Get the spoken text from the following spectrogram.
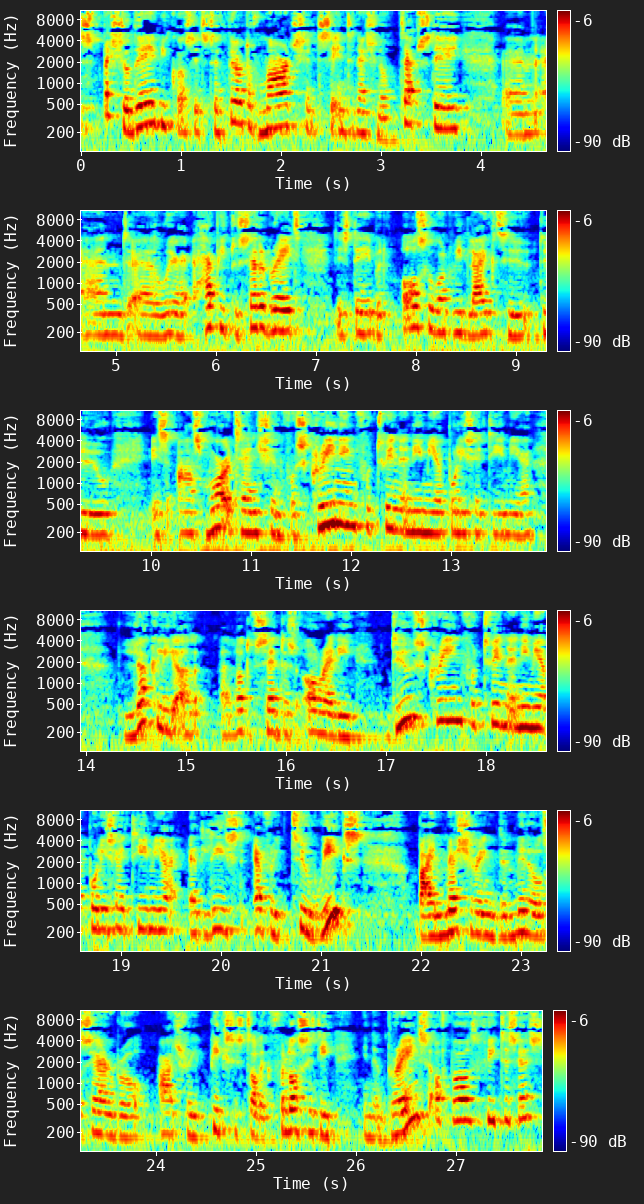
special day because it's the 3rd of March, it's the International TAPS Day. Um, and uh, we're happy to celebrate this day, but also what we'd like to do is ask more attention for screening for twin anemia polycythemia. Luckily, a, a lot of centers already do screen for twin anemia polycythemia at least every two weeks by measuring the middle cerebral artery peak systolic velocity in the brains of both fetuses.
